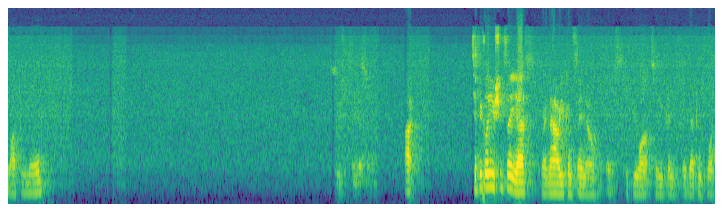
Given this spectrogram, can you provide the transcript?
non-blocking mode. Uh, Typically, you should say yes. Right now, you can say no if you want, so you can go back and forth.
